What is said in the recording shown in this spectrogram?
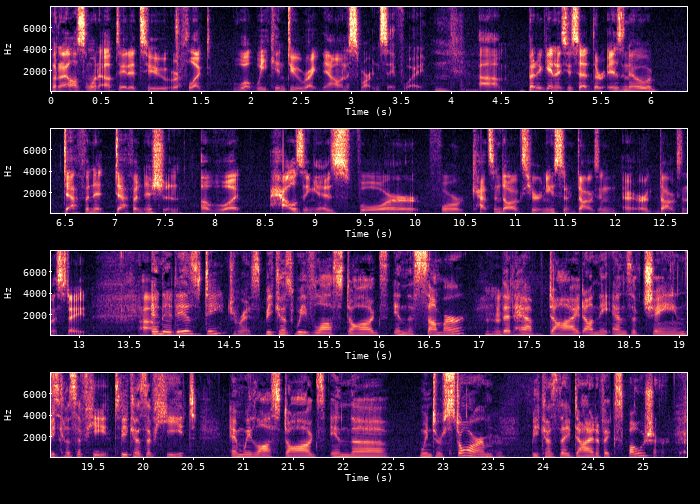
but I also want to update it to reflect what we can do right now in a smart and safe way. Mm-hmm. Um, but again, as you said, there is no definite definition of what housing is for for cats and dogs here in Houston, dogs in or dogs in the state. Um, and it is dangerous because we've lost dogs in the summer mm-hmm. that have died on the ends of chains because of heat. Because of heat, and we lost dogs in the winter storm mm-hmm. because they died of exposure. Yeah.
